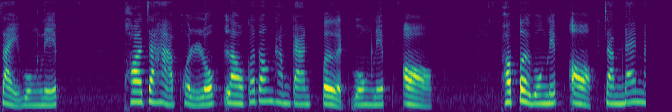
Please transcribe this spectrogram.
ใส่วงเล็บ พอจะหาผลลบเราก็ต้องทำการเปิดวงเล็บออก พอเปิดวงเล็บออกจำได้ไหม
